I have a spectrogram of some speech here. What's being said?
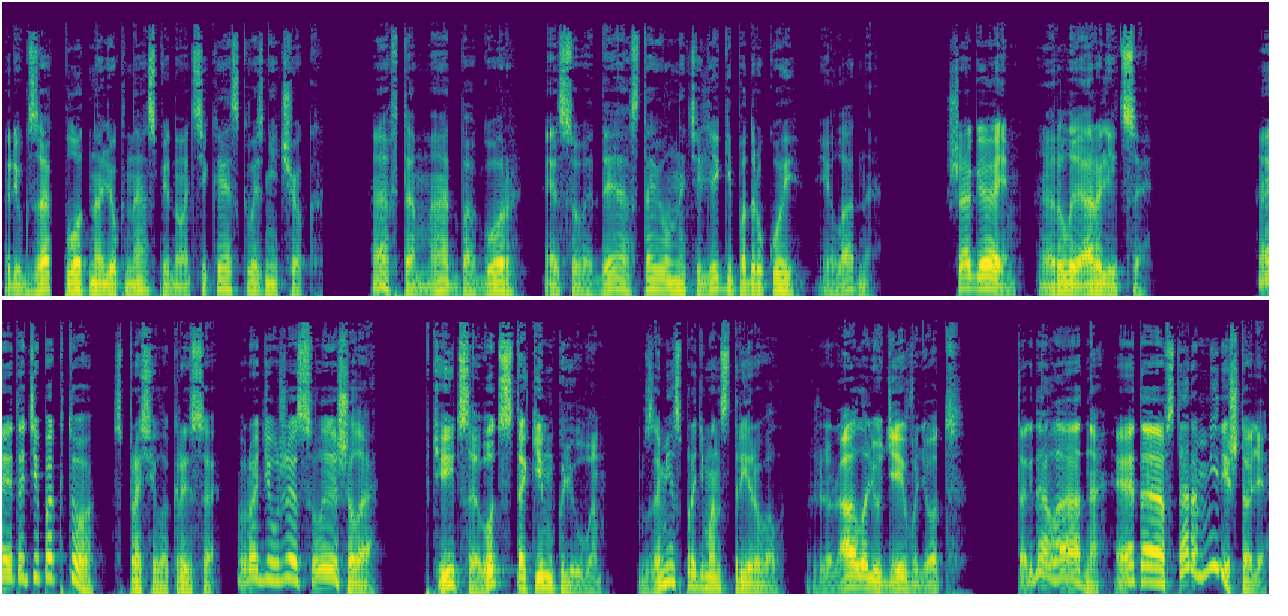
Рюкзак плотно лег на спину, отсекая сквознячок. Автомат, багор, СВД оставил на телеге под рукой, и ладно. «Шагаем, орлы-орлицы!» «А это типа кто?» — спросила крыса. «Вроде уже слышала». «Птица вот с таким клювом». Замес продемонстрировал. «Жрала людей в лед. Тогда ладно, это в старом мире, что ли?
